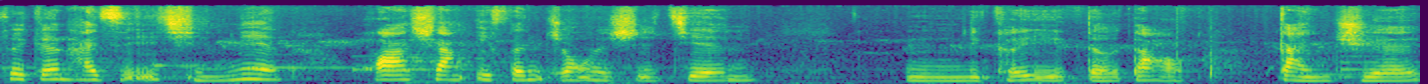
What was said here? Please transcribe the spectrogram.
所以跟孩子一起念，花上一分钟的时间，嗯，你可以得到。感觉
